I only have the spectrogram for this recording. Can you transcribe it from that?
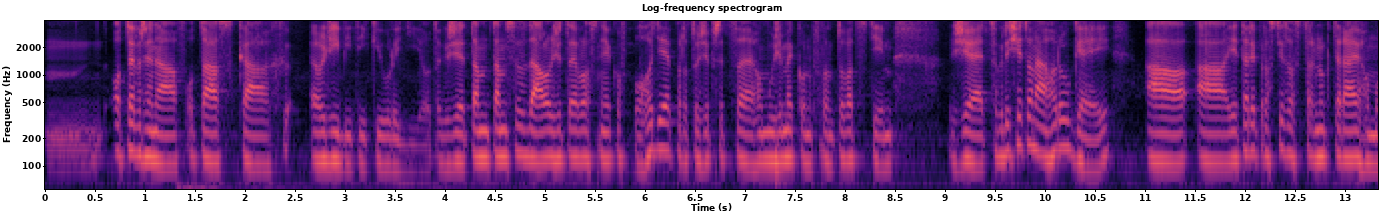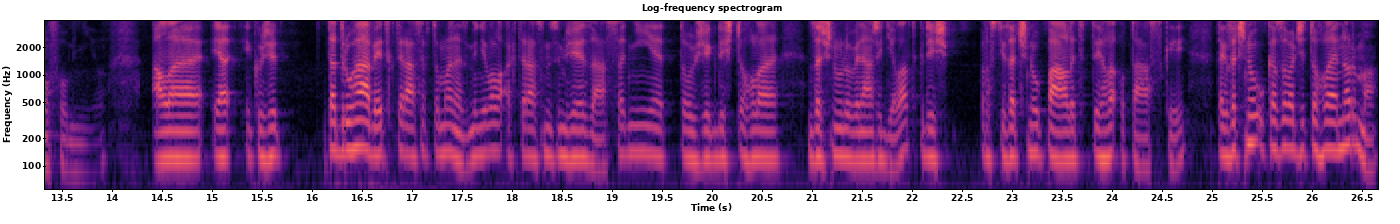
mm, otevřená v otázkách LGBTQ lidí. Jo. Takže tam, tam se zdálo, že to je vlastně jako v pohodě, protože přece ho můžeme konfrontovat s tím, že co když je to náhodou gay a, a je tady prostě za stranu, která je homofobní. Jo. Ale já, jakože ta druhá věc, která se v tomhle nezmiňovala a která si myslím, že je zásadní, je to, že když tohle začnou novináři dělat, když prostě začnou pálit tyhle otázky, tak začnou ukazovat, že tohle je norma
